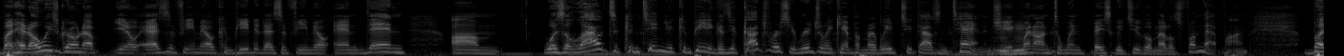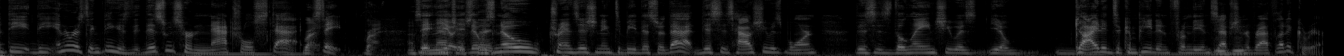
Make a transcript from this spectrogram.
but had always grown up, you know, as a female, competed as a female, and then um, was allowed to continue competing because the controversy originally came from, I believe, 2010, and she Mm-hmm. went on to win basically two gold medals from that time. But the the interesting thing is that this was her natural stat Right. state. right. That's Th- a you know, there was no transitioning to be this or that. This is how she was born. This is the lane she was, you know, guided to compete in from the inception Mm-hmm. of her athletic career.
